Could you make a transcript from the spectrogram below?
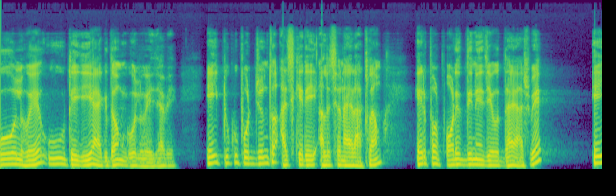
গোল হয়ে উঠে গিয়ে একদম গোল হয়ে যাবে। এইটুকু পর্যন্ত আজকের এই আলোচনায় রাখলাম। এরপর পরের দিনে যে অধ্যায় আসবে এই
